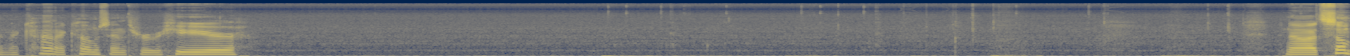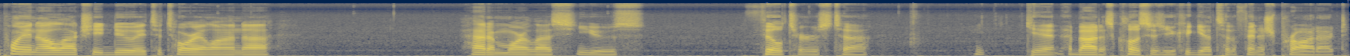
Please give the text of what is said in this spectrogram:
And it kind of comes in through here. Now at some point I'll actually do a tutorial on uh, how to more or less use filters to get about as close as you could get to the finished product.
